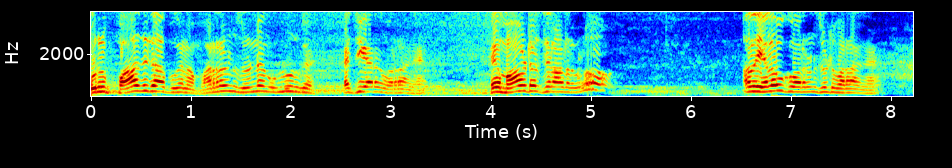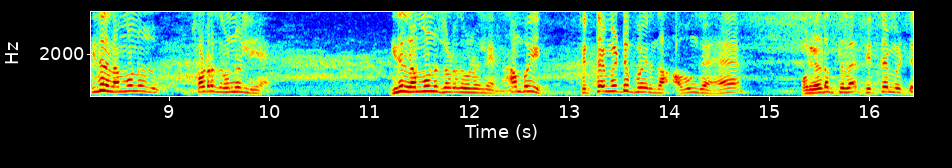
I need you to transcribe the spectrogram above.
ஒரு பாதுகாப்புக்கு நான் வர்றேன்னு சொன்னேன் அங்கே உள்ளூர் கட்சிக்காரங்க வர்றாங்க. எங்கள் மாவட்ட செயலாளர்களும் அந்த இளவுக்கு வரேன்னு சொல்லிட்டு வர்றாங்க. இதில் நம்ம ஒன்றும் சொல்கிறதுக்கு ஒன்றும் இல்லையே. இதில் நம்ம ஒன்றும் சொல்கிறது ஒன்றும் இல்லையா. நான் போய் திட்டமிட்டு போயிருந்தோம். அவங்க ஒரு இடத்துல திட்டமிட்டு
